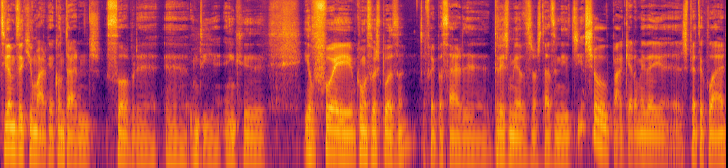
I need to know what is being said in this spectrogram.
Tivemos aqui o Marco a contar-nos sobre uh, um dia em que ele foi com a sua esposa, foi passar uh, três meses aos Estados Unidos e achou pá, que era uma ideia espetacular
